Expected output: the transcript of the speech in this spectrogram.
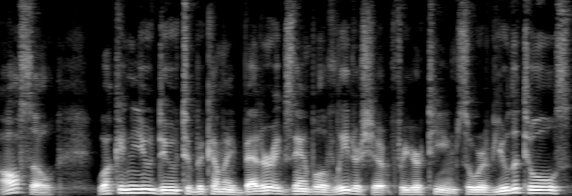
Also, what can you do to become a better example of leadership for your team? So review the tools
